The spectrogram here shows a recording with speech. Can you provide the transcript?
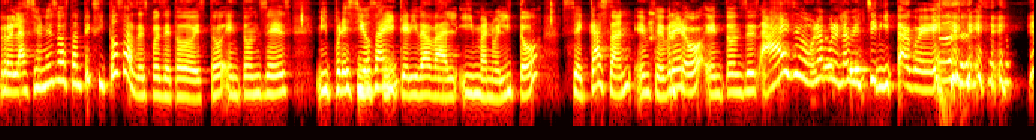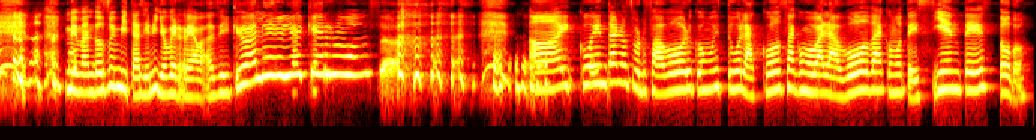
relaciones bastante exitosas después de todo esto. Entonces, mi preciosa y querida Val y Manuelito se casan en febrero, entonces, ay, se me voy a poner la piel chinita, güey. me mandó su invitación y yo berreaba, así que Valeria, qué hermoso. ay, cuéntanos por favor cómo estuvo la cosa, cómo va la boda, cómo te sientes, todo.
